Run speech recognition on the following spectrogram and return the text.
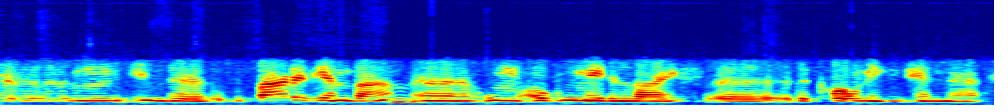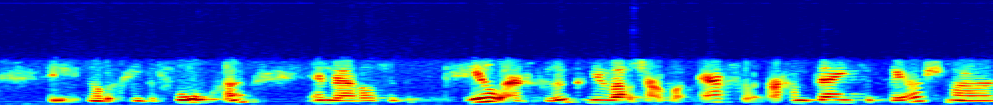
uh, in de, op de paardenrenbaan uh, om ook mede live uh, de koning en de innodiging te volgen. En daar was het heel erg druk. Nu was er ook wel erg veel Argentijnse pers, maar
